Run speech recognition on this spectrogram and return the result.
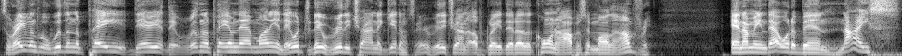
So Ravens were willing to pay Darius. They were willing to pay him that money, and they were they were really trying to get him. So they were really trying to upgrade that other corner opposite Marlon Humphrey. And I mean, that would have been nice.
